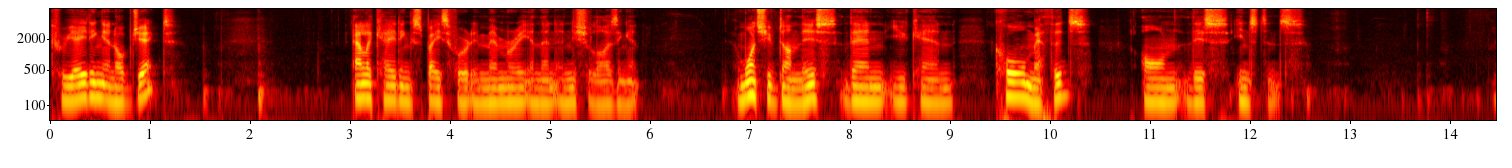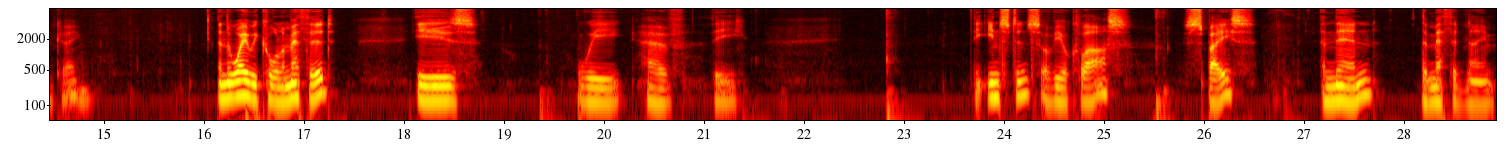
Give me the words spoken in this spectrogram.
creating an object, allocating space for it in memory, and then initializing it. And once you've done this, then you can call methods on this instance. Okay. And the way we call a method is we have the the instance of your class, space, and then the method name.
